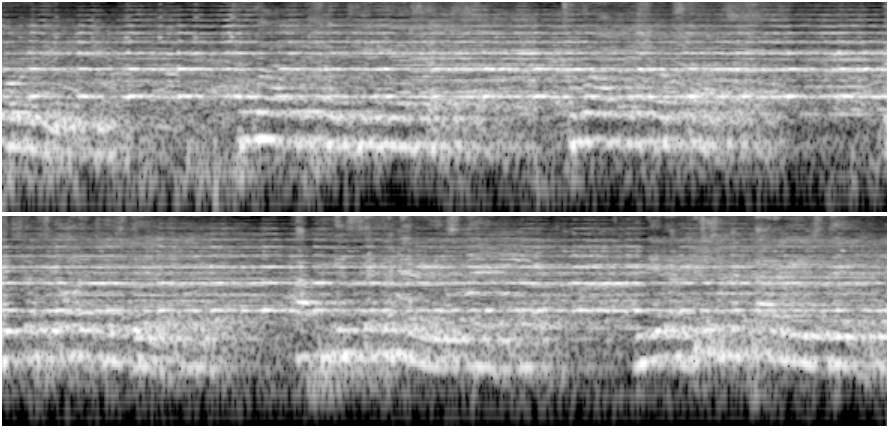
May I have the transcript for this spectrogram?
comedy, two artists from GDSS, two Bishop's College is there, Happiness Secretary is there, Christian Academy there.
